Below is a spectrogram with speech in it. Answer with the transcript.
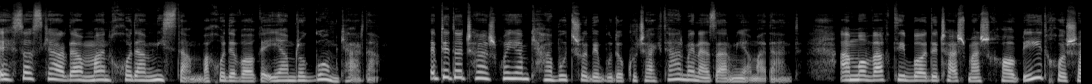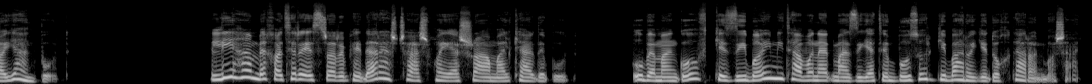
احساس کردم من خودم نیستم و خود واقعیم را گم کردم. ابتدا چشمهایم کبود شده بود و کوچکتر به نظر می آمدند. اما وقتی باد چشمش خوابید خوشایند بود. لی هم به خاطر اصرار پدرش چشمهایش را عمل کرده بود. او به من گفت که زیبایی می تواند مزیت بزرگی برای دختران باشد.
